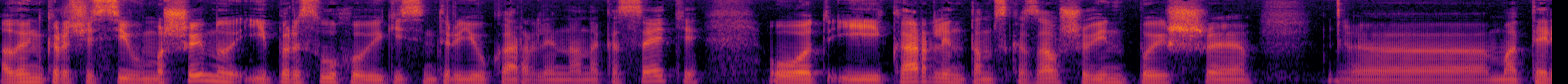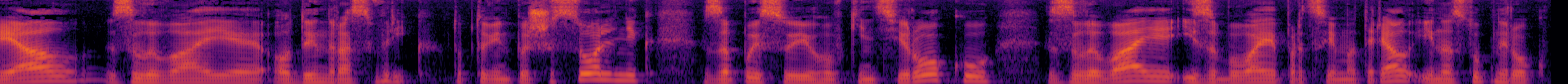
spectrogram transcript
але він, коротше, сів в машину і переслухав якісь інтерв'ю Карліна на касеті. От, і Карлін там сказав, що він пише е, матеріал, зливає один раз в рік. Тобто він пише сольник, записує його в кінці року, зливає і забуває про цей матеріал, і наступний рок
